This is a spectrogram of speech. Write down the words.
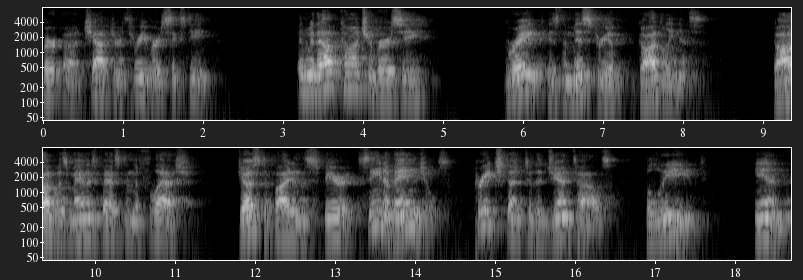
uh, chapter 3, verse 16, and without controversy, great is the mystery of godliness. God was manifest in the flesh justified in the Spirit, seen of angels, preached unto the Gentiles, believed in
